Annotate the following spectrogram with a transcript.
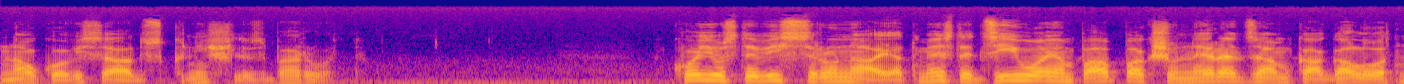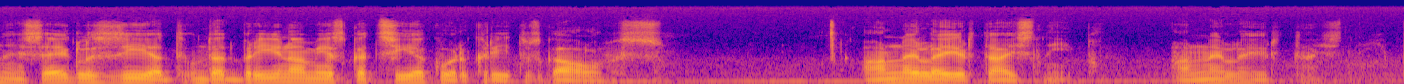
nav ko visādus knišļus barot. Ko jūs te visi runājat? Mēs te dzīvojam pa apakšu un neredzam, kā galotnēs eglis zied, un tad brīnāmies, ka ciekura krīt uz galvas. Annele ir taisnība. Annele ir taisnība.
